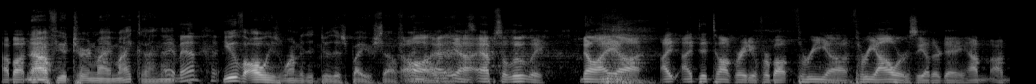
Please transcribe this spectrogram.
How about Now, now? if you turn my mic on, Hey, man. You've always wanted to do this by yourself. Oh, uh, yeah, absolutely. No, I, uh, I I did talk radio for about three uh, three hours the other day. I'm I'm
